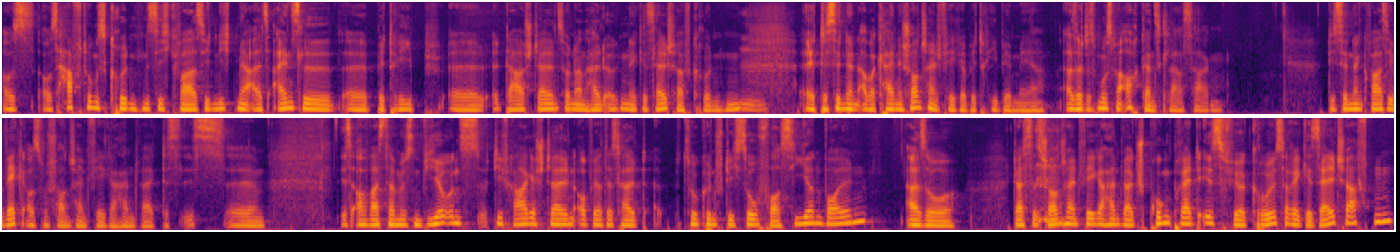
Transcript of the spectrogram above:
aus, aus Haftungsgründen sich quasi nicht mehr als Einzelbetrieb äh, darstellen, sondern halt irgendeine Gesellschaft gründen. mhm. Äh, das sind dann aber keine Schornsteinfegerbetriebe mehr. Also das muss man auch ganz klar sagen. Die sind dann quasi weg aus dem Schornsteinfegerhandwerk. Das ist, ähm, ist auch was, da müssen wir uns die Frage stellen, ob wir das halt zukünftig so forcieren wollen. Also, dass das Schornsteinfegerhandwerk Sprungbrett ist für größere Gesellschaften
